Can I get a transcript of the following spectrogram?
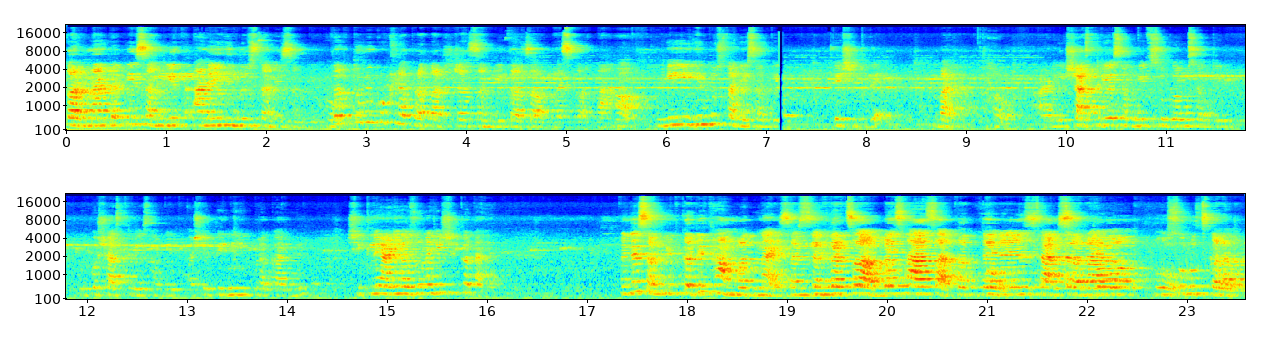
कर्नाटकी संगीत आणि हिंदुस्थानी संगीत. हो. तर तुम्ही कुठल्या प्रकारच्या संगीताचा अभ्यास करता? हां मी हिंदुस्थानी संगीत ते शिकले. बरं हो. आणि शास्त्रीय संगीत सुगम संगीत उपशास्त्रीय संगीत असे तिन्ही प्रकार मी शिकले आणि अजूनही शिकत आहे. म्हणजे संगीत कधी थांबत नाही. संगीताचा अभ्यास हा सातत्याने हो, सराव हो. सुरूच करावा.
